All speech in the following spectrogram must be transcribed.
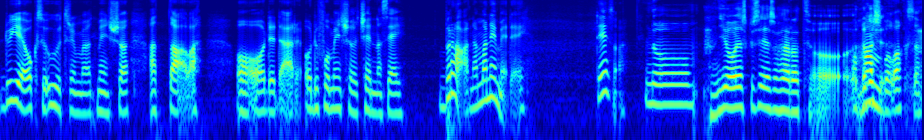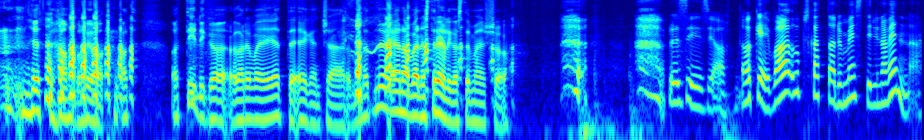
du ger också utrymme åt människor att tala och, och det där och du får människor att känna sig bra när man är med dig. Det är så. No, ja, jag skulle säga så här att... Och det kanske- humble också. Jättehumble, ja. Att, att tidigare var jag jätteegenkär, men att nu är jag en av världens trevligaste människor. Precis ja. Okej, vad uppskattar du mest i dina vänner?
